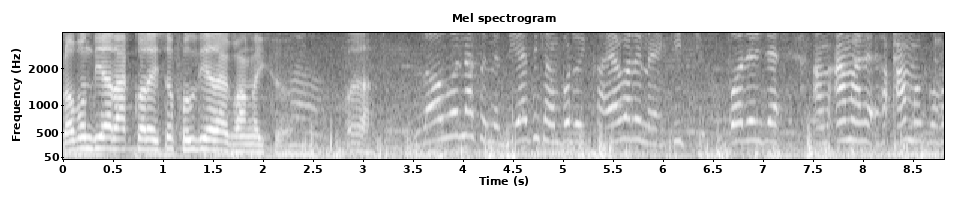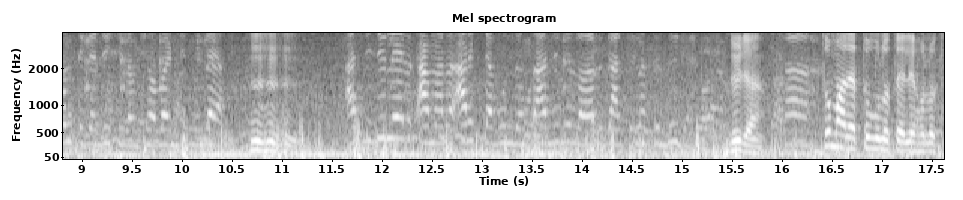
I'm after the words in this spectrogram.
লবণ দিয়া রাগ করাইছো ফুল দিয়া রাগ ভাঙাইছো? হ্যাঁ। লবণ আছে না দিয়ে দিছিলাম পরে ওই খায়া পারে না কিচ্ছু। পরে যে আম- আমার আমার কখন থেকে দিছিলাম সবাই মিলে। হুম হুম হুম। আজিজুলের আমার আরেকটা বন্ধু আছে আজিজুল ওর গার্লফ্রেন্ড আছে দুইটা। দুইটা? তোমার এতগুলো তাইলে হলো কি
